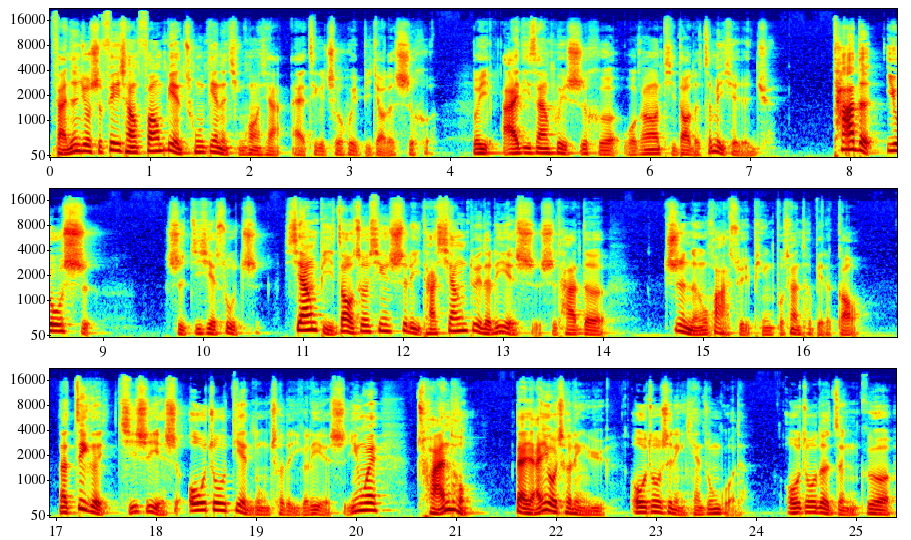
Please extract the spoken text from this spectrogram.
反正就是非常方便充电的情况下，哎，这个车会比较的适合。所以，ID.3 会适合我刚刚提到的这么一些人群。它的优势是机械素质，相比造车新势力，它相对的劣势是它的智能化水平不算特别的高。那这个其实也是欧洲电动车的一个劣势，因为传统在燃油车领域，欧洲是领先中国的，欧洲的整个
